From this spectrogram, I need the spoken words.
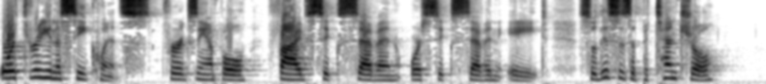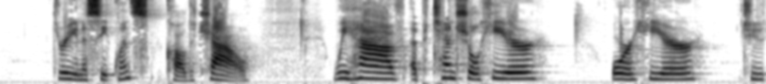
Or three in a sequence. For example, five, six, seven, or six, seven, eight. So this is a potential three in a sequence called a chow we have a potential here or here, two,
